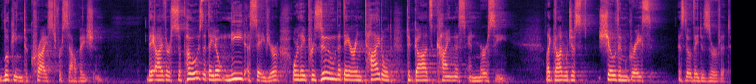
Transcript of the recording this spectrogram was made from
looking to Christ for salvation. They either suppose that they don't need a Savior or they presume that they are entitled to God's kindness and mercy. Like God will just show them grace as though they deserve it.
